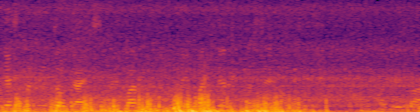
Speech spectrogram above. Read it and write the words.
Fiesta dito guys. May, bar may banderitas eh. O, diba?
